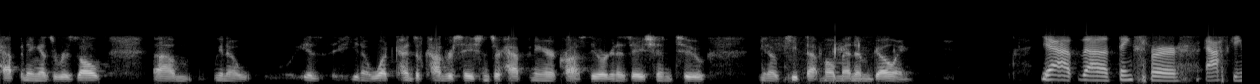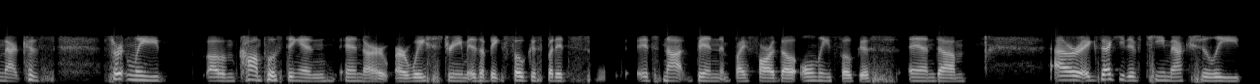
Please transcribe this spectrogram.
happening as a result? Um, you know, is you know what kinds of conversations are happening across the organization to you know keep that momentum going? Yeah, uh, thanks for asking that because certainly um, composting and, and our, our waste stream is a big focus, but it's it's not been by far the only focus. And um, our executive team actually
